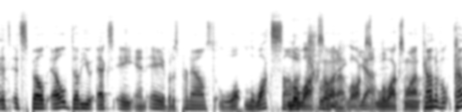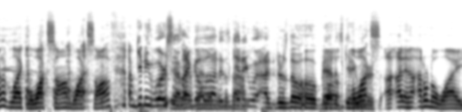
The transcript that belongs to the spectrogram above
It's it's spelled L W X A N A, but it's pronounced Lo- Lawaksana. Lawaksana. Yeah. Lawakswana. kind of kind of like Lawaksan walks off. I'm getting worse Yeah, as I go on. It's getting. There's no hope, man. It's getting worse. I, I, I don't know why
